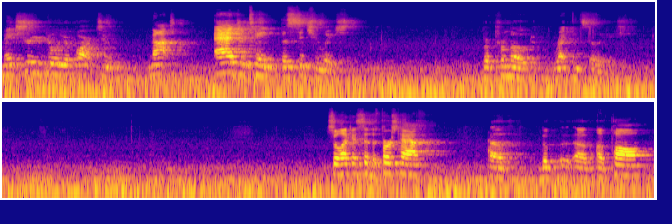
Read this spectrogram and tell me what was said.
Make sure you're doing your part to not agitate the situation, but promote reconciliation. So, like I said, the first half of, the, of, of Paul,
